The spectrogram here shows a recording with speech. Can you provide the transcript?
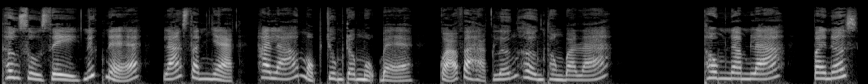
Thân xù xì, nứt nẻ, lá xanh nhạt, hai lá mọc chung trong một bẹ, quả và hạt lớn hơn thông ba lá. Thông năm lá, Pinus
